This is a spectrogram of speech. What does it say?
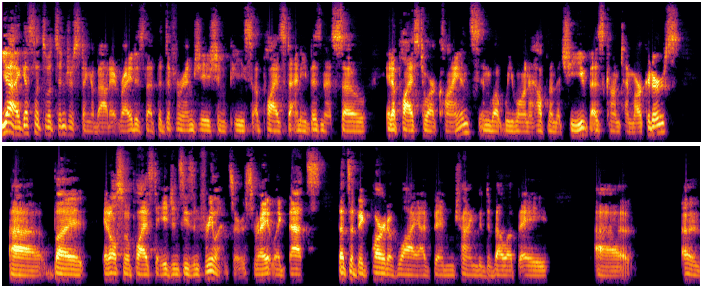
Yeah, I guess that's what's interesting about it, right? Is that the differentiation piece applies to any business. So it applies to our clients and what we want to help them achieve as content marketers. Uh, but it also applies to agencies and freelancers, right? Like that's that's a big part of why I've been trying to develop a uh, a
